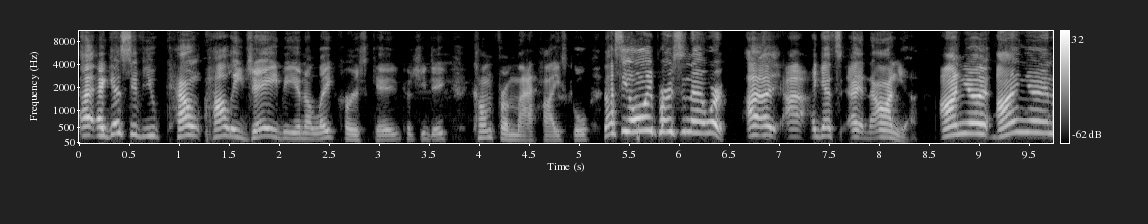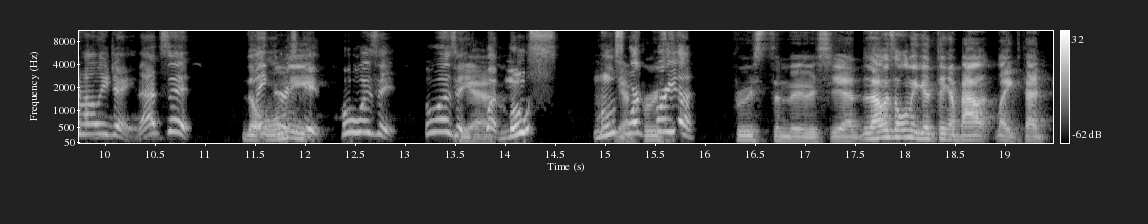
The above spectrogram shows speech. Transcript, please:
I, I, guess if you count Holly J being a Lakehurst kid because she did come from that high school, that's the only person that worked. I, I, I guess and Anya, Anya, Anya, and Holly J. That's it. The Lakehurst only... kid. Who was it? Who was it? Yeah. What Moose? Moose yeah, worked Bruce, for you. Bruce the Moose. Yeah, that was the only good thing about like that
